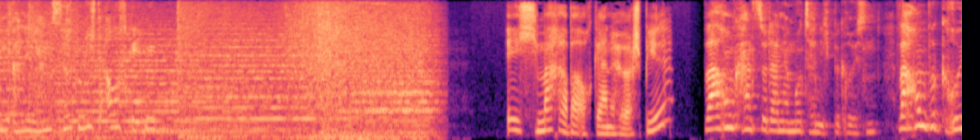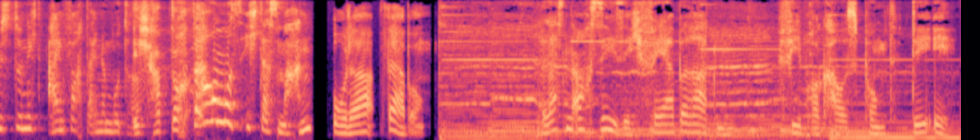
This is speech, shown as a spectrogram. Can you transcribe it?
Die Allianz wird nicht aufgeben. Ich mache aber auch gerne Hörspiel. Warum kannst du deine Mutter nicht begrüßen? Warum begrüßt du nicht einfach deine Mutter? Ich hab doch. Warum muss ich das machen? Oder Werbung. Lassen auch Sie sich fair beraten. Fibrockhaus.de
